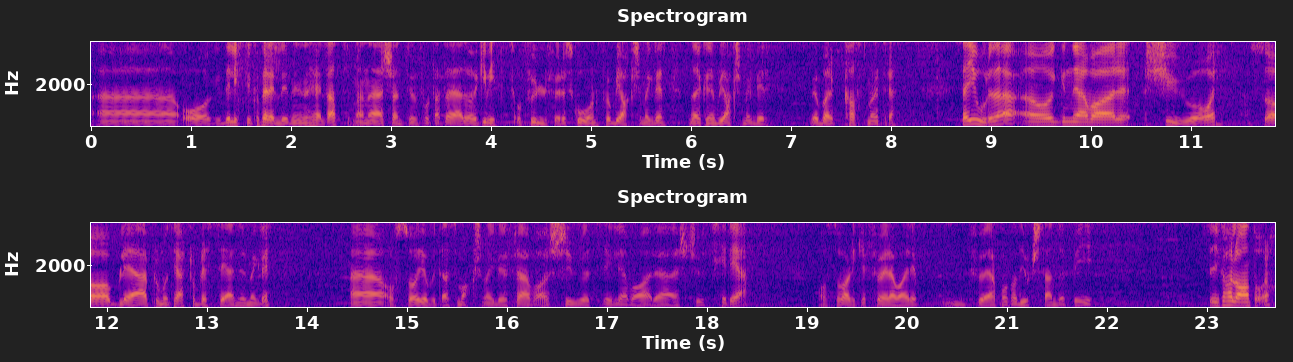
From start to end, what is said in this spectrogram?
Eh, og det likte ikke foreldrene mine i det hele tatt, men jeg skjønte jo fort at det, det var ikke vits å fullføre skolen for å bli aksjemegler, men jeg kunne bli aksjemegler ved å bare kaste meg ut i det. Så jeg gjorde det, og når jeg var 20 år, så ble jeg promotert og ble seniormegler. Eh, og så jobbet jeg som aksjemegler fra jeg var 20 til jeg var eh, 23. Og så var det ikke før jeg, var, i- før jeg på en måte hadde gjort standup i ca. halvannet år,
